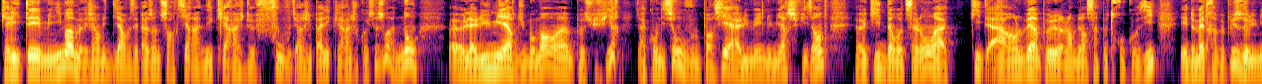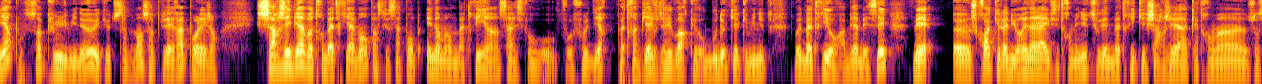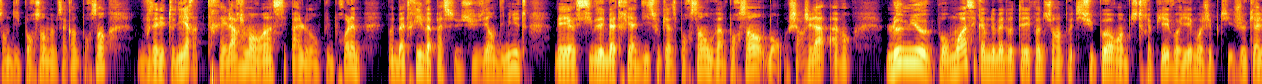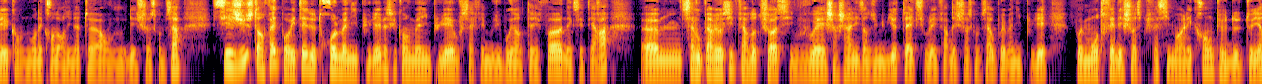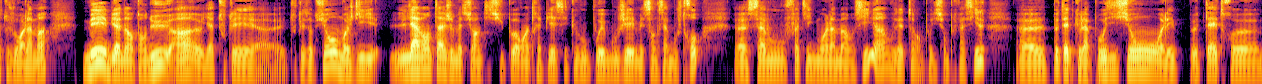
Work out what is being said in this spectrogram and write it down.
qualité minimum, j'ai envie de dire. Vous n'avez pas besoin de sortir un éclairage de fou, vous dire j'ai pas l'éclairage ou quoi que ce soit. Non, euh, la lumière du moment hein, peut suffire, à condition que vous pensiez à allumer une lumière suffisante, quitte dans votre salon à quitte à enlever un peu l'ambiance un peu trop cosy et de mettre un peu plus de lumière pour que ce soit plus lumineux et que tout simplement soit plus agréable pour les gens. Chargez bien votre batterie avant parce que ça pompe énormément de batterie, hein, ça faut, faut, le dire. Peut être un piège, vous allez voir qu'au bout de quelques minutes, votre batterie aura bien baissé, mais euh, je crois que la durée d'un live c'est 30 minutes. Si vous avez une batterie qui est chargée à 80, 70%, même 50%, vous allez tenir très largement. Hein, c'est pas le, non plus le problème. Votre batterie va pas s'user en 10 minutes. Mais euh, si vous avez une batterie à 10 ou 15% ou 20%, bon, chargez-la avant. Le mieux pour moi, c'est quand même de mettre votre téléphone sur un petit support ou un petit trépied. Vous voyez, moi j'ai petit, je calais mon écran d'ordinateur ou des choses comme ça. C'est juste en fait pour éviter de trop le manipuler, parce que quand vous manipulez, ça fait du bruit dans le téléphone, etc. Euh, ça vous permet aussi de faire d'autres choses. Si vous voulez chercher un livre dans une bibliothèque, si vous voulez faire des choses comme ça, vous pouvez manipuler, vous pouvez montrer des choses plus facilement à l'écran que de tenir toujours à la main. Mais bien entendu, hein, il y a euh, toutes les options. Moi je dis l'avantage de mettre sur un petit support ou un trépied, c'est que vous pouvez bouger mais sans que ça bouge trop. Ça vous fatigue moins la main aussi, hein, vous êtes en position plus facile. peut-être que la position, elle est peut-être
